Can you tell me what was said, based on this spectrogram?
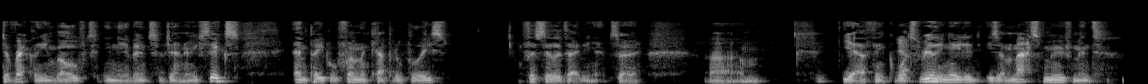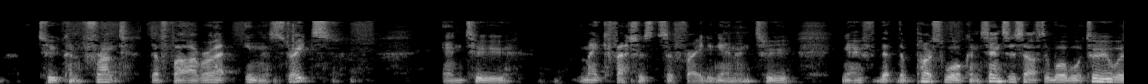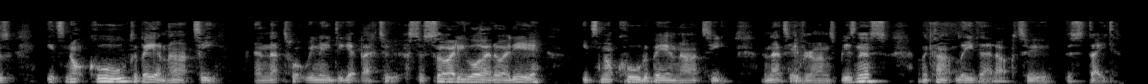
directly involved in the events of January 6 and people from the Capitol Police facilitating it. So, um, yeah, I think yeah. what's really needed is a mass movement to confront the far right in the streets and to make fascists afraid again and to, you know, the, the post-war consensus after World War II was it's not cool to be a Nazi. And that's what we need to get back to. A society-wide idea. It's not cool to be a Nazi and that's everyone's business. And we can't leave that up to the state.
